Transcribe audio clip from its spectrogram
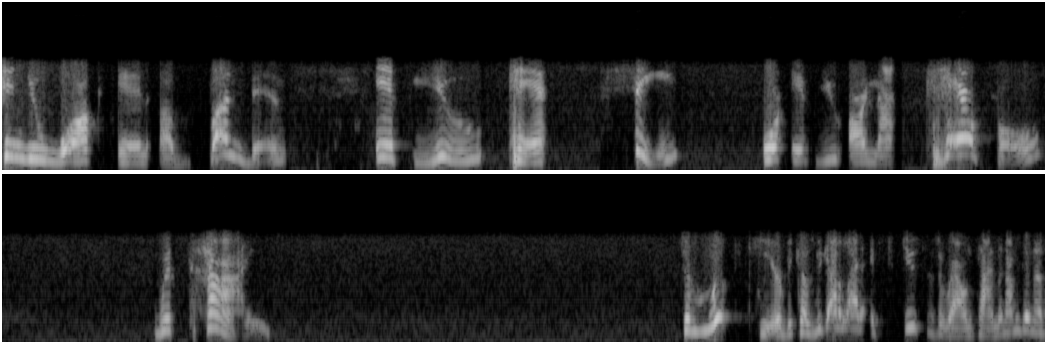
can you walk in abundance if you can't see or if you are not careful with time to look here because we got a lot of excuses around time and I'm going to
